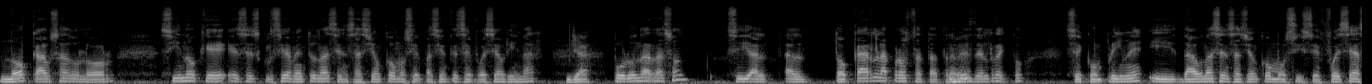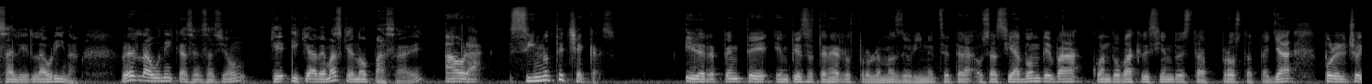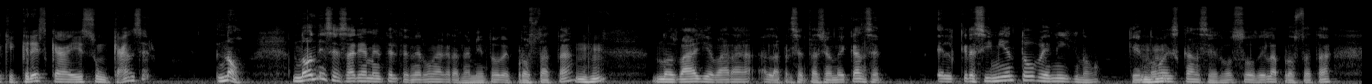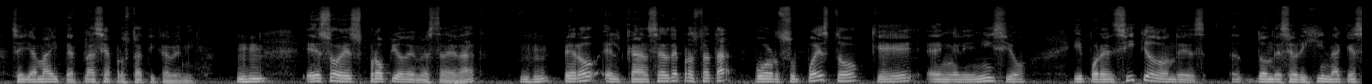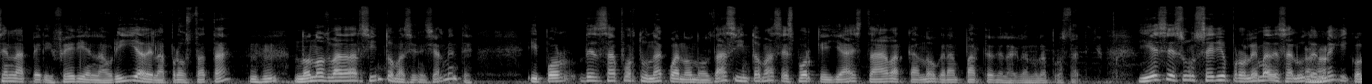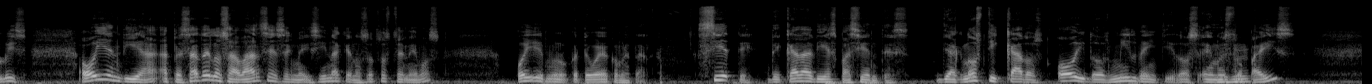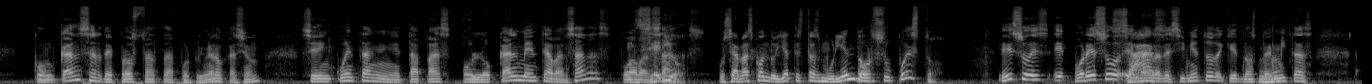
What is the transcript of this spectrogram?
no causa dolor, sino que es exclusivamente una sensación como si el paciente se fuese a orinar. Ya. Por una razón, si al, al tocar la próstata a través del recto, se comprime y da una sensación como si se fuese a salir la orina. Pero es la única sensación que, y que además que no pasa, ¿eh? Ahora, si no te checas y de repente empiezas a tener los problemas de orina, etcétera, o sea, si a dónde va cuando va creciendo esta próstata, ya por el hecho de que crezca es un cáncer. No, no necesariamente el tener un agranamiento de próstata nos va a llevar a, a la presentación de cáncer. El crecimiento benigno, que no es canceroso de la próstata, se llama hiperplasia prostática benigna. Eso es propio de nuestra edad, Pero el cáncer de próstata, por supuesto que en el inicio y por el sitio donde, es- donde se origina, que es en la periferia, en la orilla de la próstata, no nos va a dar síntomas inicialmente. Y por desafortuna, cuando nos da síntomas es porque ya está abarcando gran parte de la glándula prostática. Y ese es un serio problema de salud en. México, Luis. Hoy en día, a pesar de los avances en medicina que nosotros tenemos, oye lo que te voy a comentar. Siete de cada diez pacientes diagnosticados hoy 2022 en nuestro país con cáncer de próstata por primera ocasión se encuentran en etapas o localmente avanzadas o ¿En avanzadas. serio? O sea, vas cuando ya te estás muriendo. Por supuesto. Eso es, eh, por eso el agradecimiento de que nos permitas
